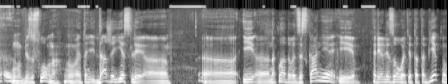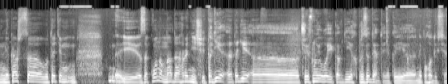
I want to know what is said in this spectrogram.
Э, Ну, безусловно. Ну, это даже если э, э, и накладывать взыскание, и реализовывать этот объект, ну, мне кажется, вот этим и законом надо ограничить. Тоді, е, тоді е, чи існує логіка в діях президента, який е, не погодився?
